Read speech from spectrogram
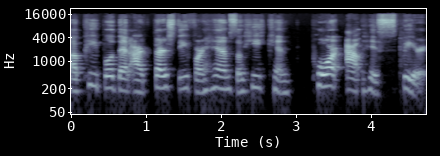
a people that are thirsty for him so he can pour out his spirit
